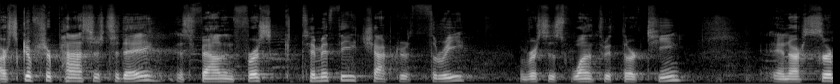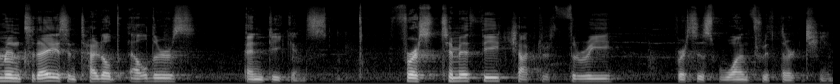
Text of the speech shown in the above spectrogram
Our scripture passage today is found in 1 Timothy chapter 3, verses 1 through 13. And our sermon today is entitled Elders and Deacons. 1 Timothy chapter 3, verses 1 through 13.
